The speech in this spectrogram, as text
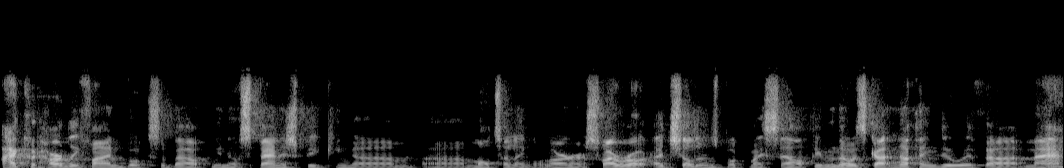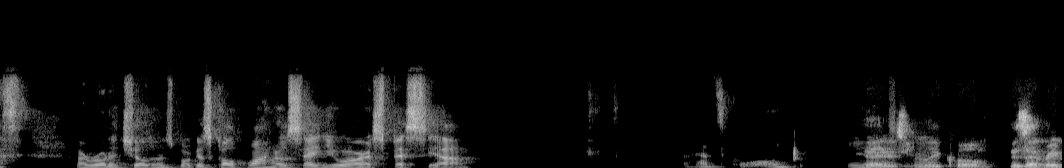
I could hardly find books about, you know, Spanish speaking um, uh, multilingual learners. So I wrote a children's book myself, even though it's got nothing to do with uh, math I wrote a children's book. It's called Juan Jose, You Are Especial. That's cool. Yeah. That is really cool. Is that right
